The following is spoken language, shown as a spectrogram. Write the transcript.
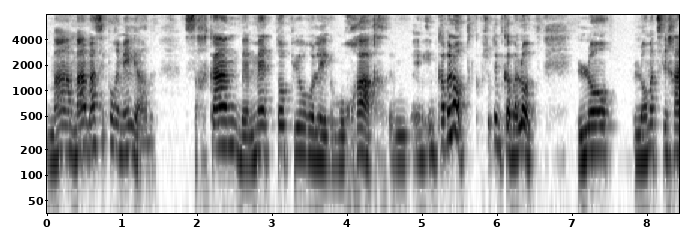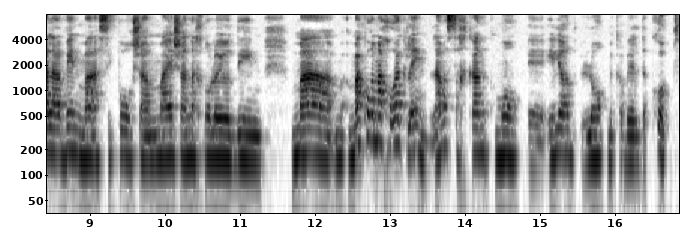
מה, מה, מה הסיפור עם היליארד. שחקן באמת top יורוליג, מוכח, עם, עם, עם קבלות, פשוט עם קבלות. לא, לא מצליחה להבין מה הסיפור שם, מה יש שאנחנו לא יודעים, מה, מה קורה מאחורי הקלעים, למה שחקן כמו אה, היליארד לא מקבל דקות.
